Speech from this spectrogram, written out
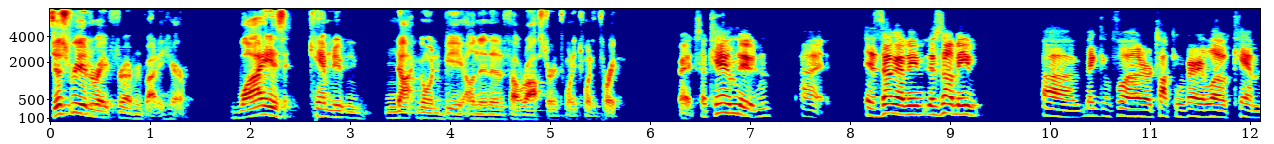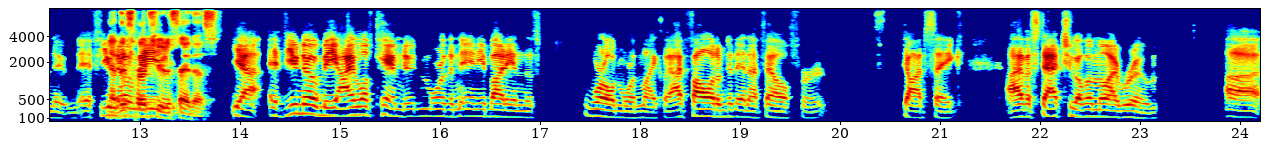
Just reiterate for everybody here why is Cam Newton not going to be on an NFL roster in 2023? Right. So Cam Newton, uh, it's not to be. It's not me uh, making fun or talking very low of Cam Newton. If you yeah, know this hurts me, you to say this. Yeah, if you know me, I love Cam Newton more than anybody in this world. More than likely, I followed him to the NFL for God's sake. I have a statue of him in my room. Uh,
